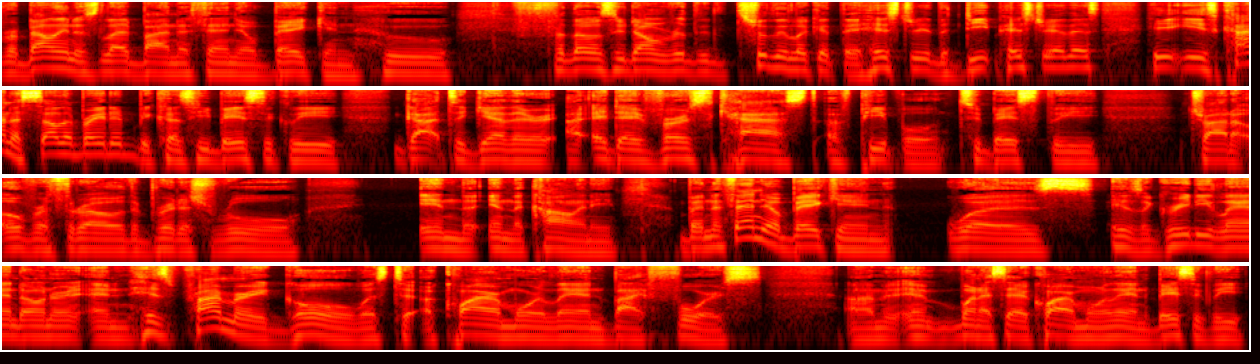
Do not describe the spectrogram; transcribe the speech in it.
rebellion is led by Nathaniel Bacon, who, for those who don't really truly look at the history, the deep history of this, he, he's kind of celebrated because he basically got together a, a diverse cast of people to basically try to overthrow the British rule in the in the colony. But Nathaniel Bacon was he was a greedy landowner, and his primary goal was to acquire more land by force. Um, and when I say acquire more land, basically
